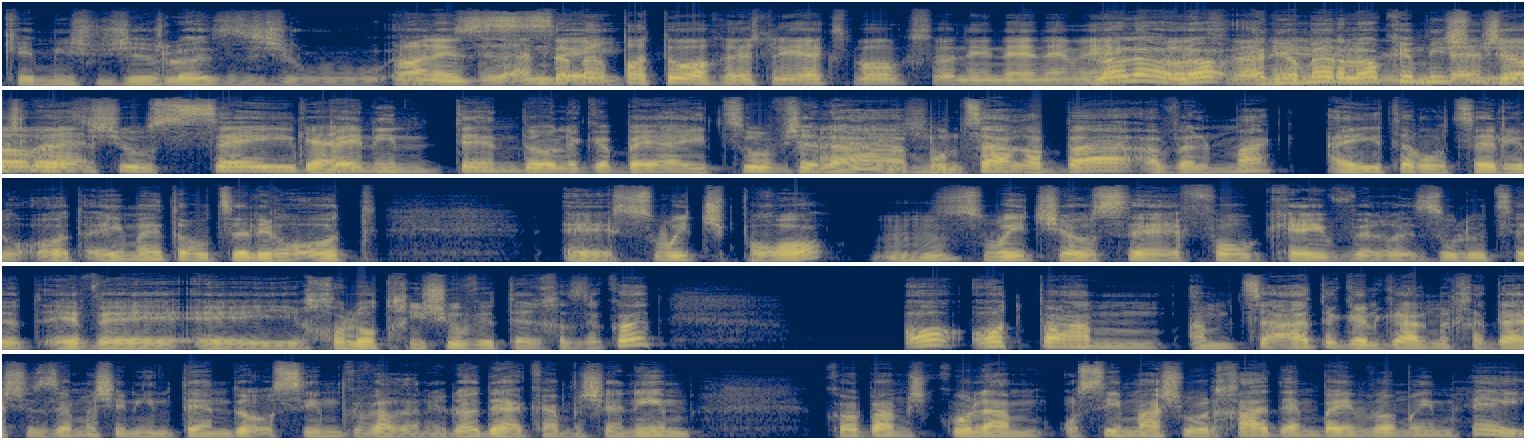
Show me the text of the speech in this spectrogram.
כמישהו שיש לו איזשהו... לא, אני אה, אני. מדבר פתוח יש לי אקסבוקס אני נהנה מאקסבוקס. לא, לא, לא, אני אומר לא כמישהו שיש לו איזשהו say כן. בנינטנדו לגבי העיצוב של אה, המוצר. הבא, אבל מה היית רוצה לראות? האם היית רוצה לראות Switch Pro. Switch שעושה 4K ורזולוציות אה, ויכולות חישוב יותר חזקות, או עוד פעם המצאת הגלגל מחדש, שזה מה שנינטנדו עושים כבר, אני לא יודע כמה שנים, כל פעם שכולם עושים משהו אחד, הם באים ואומרים, היי,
